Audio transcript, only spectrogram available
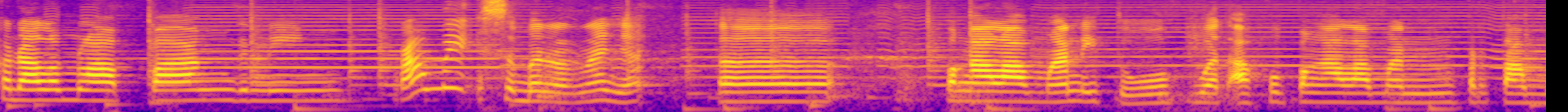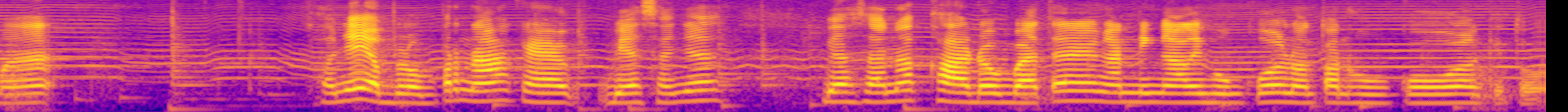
ke dalam lapang gening. Rame sebenarnya e, pengalaman itu buat aku pengalaman pertama. Soalnya ya belum pernah kayak biasanya biasanya ka domba teh ningali hungkul nonton hungkul gitu.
